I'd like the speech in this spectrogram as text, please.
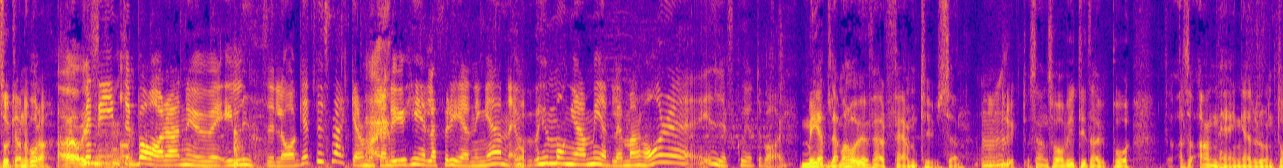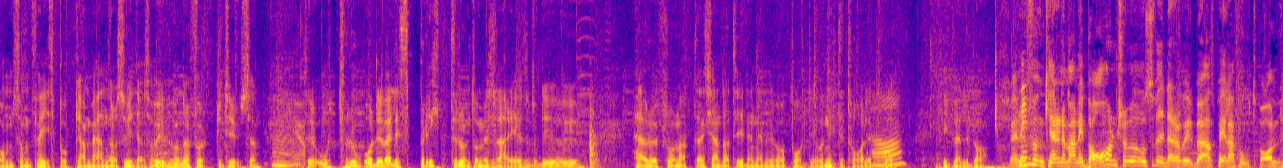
Så kan det vara. Ja, ja, Men det är inte bara nu elitlaget vi snackar om Nej. utan det är ju hela föreningen. Hur många medlemmar har eh, IFK Göteborg? Medlemmar har ju ungefär 5000 drygt. Och sen så har vi, tittar vi på alltså anhängare runt om som Facebook-användare och så vidare. Så har vi 140 000. Så det är otroligt, och det är väldigt spritt runt om i Sverige. Så det är ju härifrån att den kända tiden när vi var på 80 och 90-talet Ja. var, gick väldigt bra. Men hur funkar det när man är barn så- och så vidare och vill börja spela fotboll?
